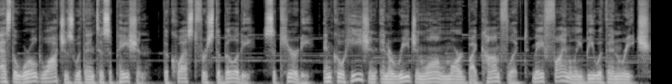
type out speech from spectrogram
As the world watches with anticipation, the quest for stability, security, and cohesion in a region long marred by conflict may finally be within reach.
